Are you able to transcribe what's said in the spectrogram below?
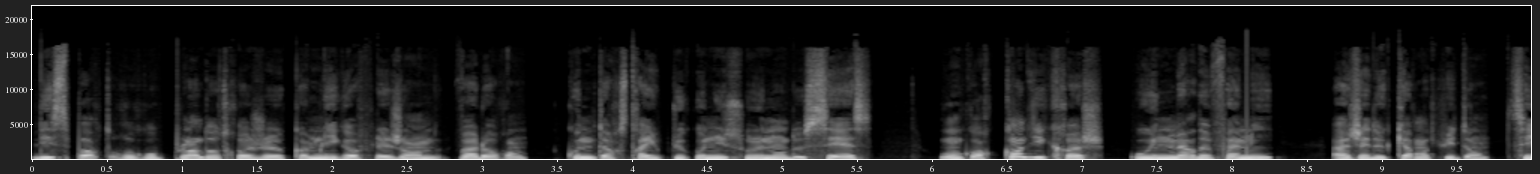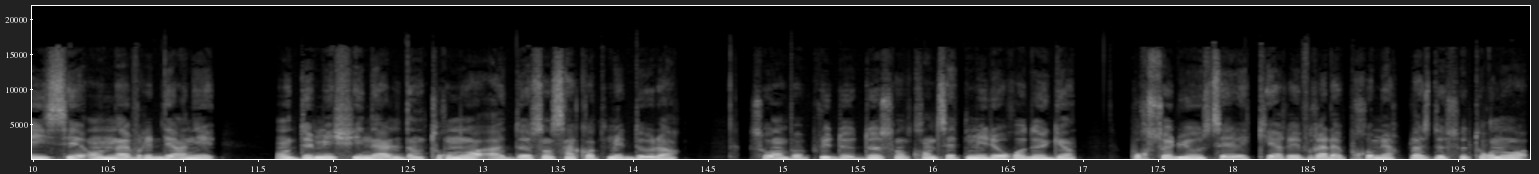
L'e-sport regroupe plein d'autres jeux comme League of Legends, Valorant, Counter-Strike plus connu sous le nom de CS, ou encore Candy Crush, où une mère de famille âgée de 48 ans s'est hissée en avril dernier en demi-finale d'un tournoi à 250 000 dollars, soit un peu plus de 237 000 euros de gain pour celui ou celle qui arriverait à la première place de ce tournoi.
